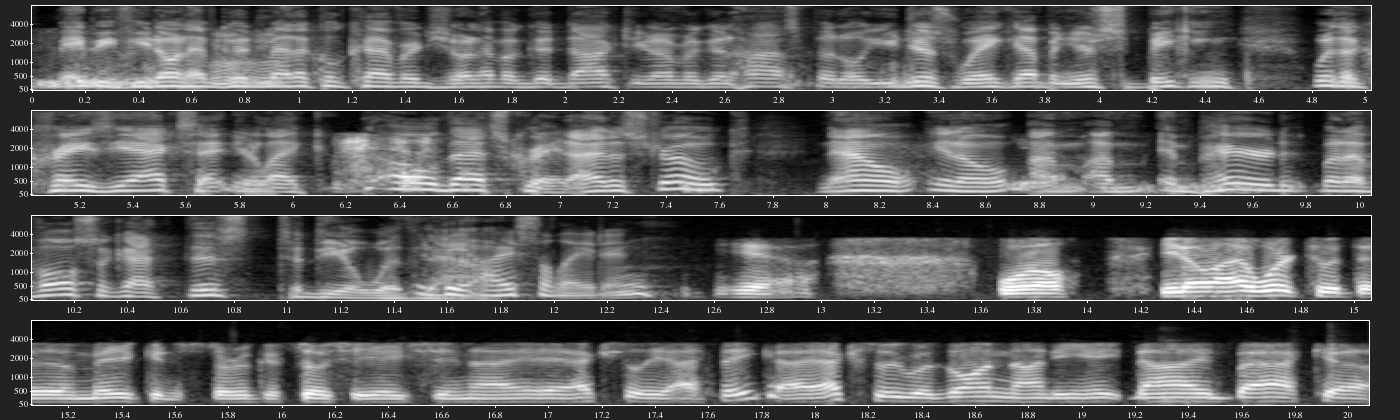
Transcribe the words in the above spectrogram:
Maybe if you don't have good medical coverage, you don't have a good doctor, you don't have a good hospital, you just wake up and you're speaking with a crazy accent, and you're like, "Oh, that's great. I had a stroke. Now you know I'm I'm impaired, but I've also got this to deal with It'd be isolating. Yeah. Well, you know, I worked with the American Stroke Association. I actually, I think I actually was on 98.9 back uh,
